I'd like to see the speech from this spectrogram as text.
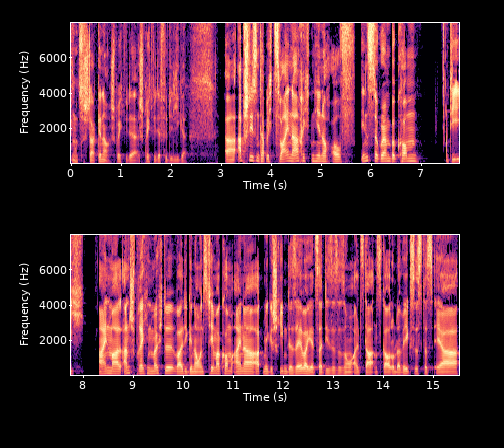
Und zu stark, genau. Spricht wieder, spricht wieder für die Liga. Äh, abschließend habe ich zwei Nachrichten hier noch auf Instagram bekommen, die ich einmal ansprechen möchte, weil die genau ins Thema kommen. Einer hat mir geschrieben, der selber jetzt seit dieser Saison als Datenscout unterwegs ist, dass er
